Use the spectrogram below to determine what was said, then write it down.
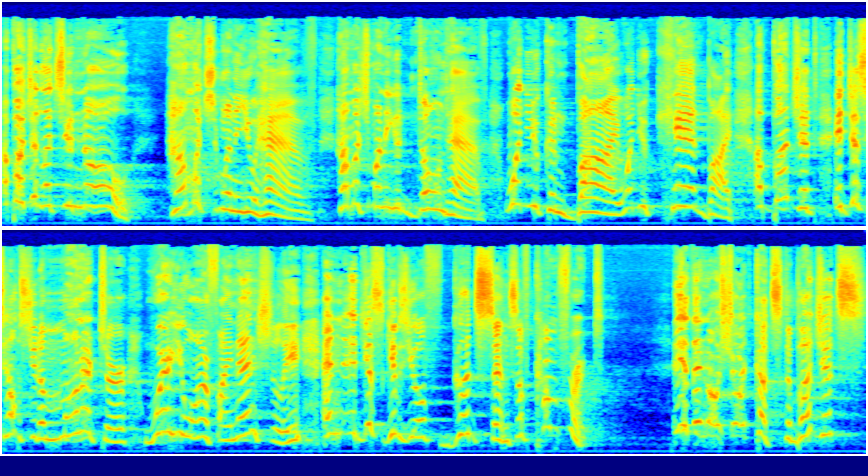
A budget lets you know how much money you have, how much money you don't have, what you can buy, what you can't buy. A budget, it just helps you to monitor where you are financially and it just gives you a good sense of comfort. There are no shortcuts to budgets.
